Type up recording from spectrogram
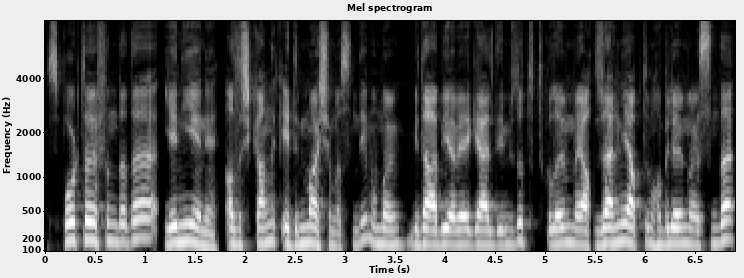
Spor tarafında da yeni yeni alışkanlık edinme aşamasındayım. Umarım bir daha bir araya geldiğimizde tutkularım veya düzenli yaptığım hobilerim arasında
